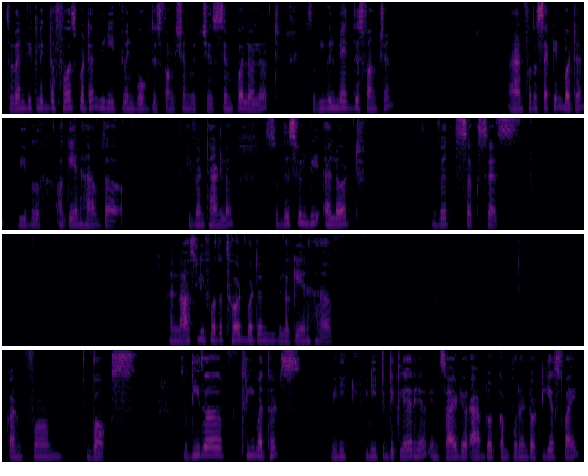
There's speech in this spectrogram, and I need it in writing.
So when we click the first button we need to invoke this function which is simple alert. So we will make this function. And for the second button we will again have the event handler. So this will be alert with success. And lastly for the third button we will again have confirm box so these are three methods we need we need to declare here inside your app.component.ts file.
